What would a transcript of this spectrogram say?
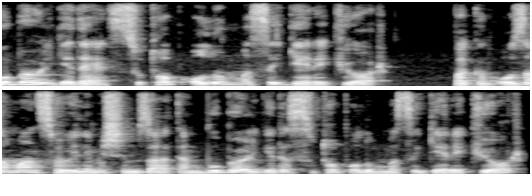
Bu bölgede stop olunması gerekiyor. Bakın o zaman söylemişim zaten bu bölgede stop olunması gerekiyor.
